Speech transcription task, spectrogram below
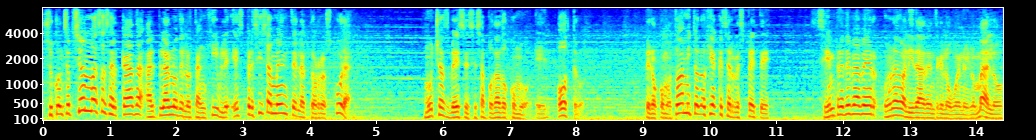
Su concepción más acercada al plano de lo tangible es precisamente la Torre Oscura. Muchas veces es apodado como el otro, pero como toda mitología que se respete, siempre debe haber una dualidad entre lo bueno y lo malo,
